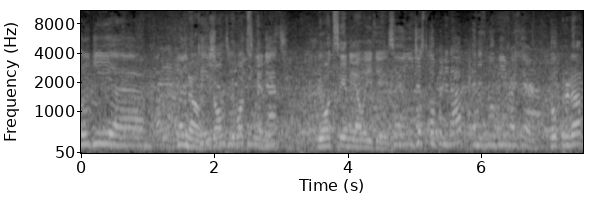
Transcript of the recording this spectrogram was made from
LED uh, no, you notifications don't. You or won't anything see like any. that? You won't see any LEDs. So you just open it up and it will be right there. Open it up,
